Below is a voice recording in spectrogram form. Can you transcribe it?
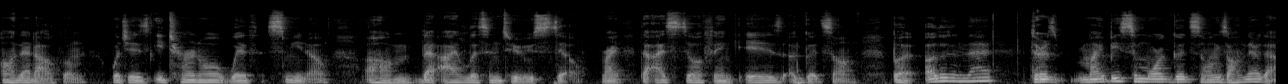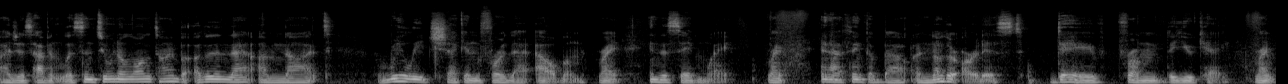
on that album which is Eternal with Smino, um, that I listen to still, right? That I still think is a good song. But other than that, there's might be some more good songs on there that I just haven't listened to in a long time. But other than that, I'm not really checking for that album, right? In the same way, right? And I think about another artist, Dave from the UK, right?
